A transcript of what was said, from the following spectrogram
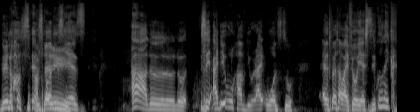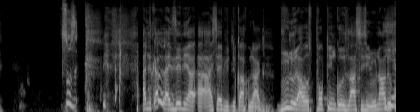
doing all telling these you. years. Ah, no, no, no, no. See, I didn't even have the right words to express how I feel yesterday because, like, so And it's kind of like Zeni, I, I, said with Lukaku, like Bruno that was popping goals last season. Ronaldo Yeah.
